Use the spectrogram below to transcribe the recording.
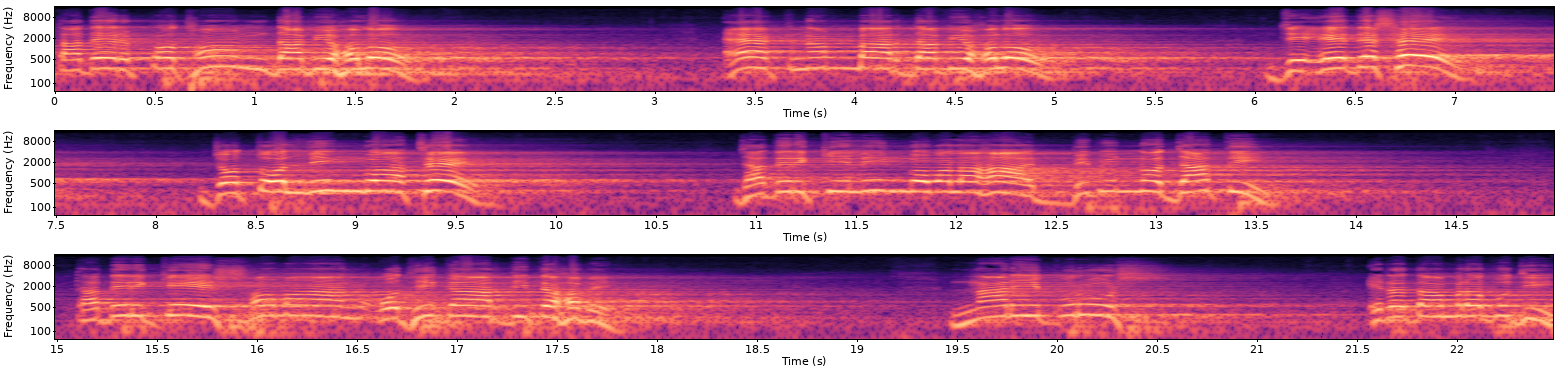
তাদের প্রথম দাবি হলো, এক নাম্বার দাবি হলো যে এ দেশে যত লিঙ্গ আছে, যাদের কি লিঙ্গ বলা হয়, বিভিন্ন জাতি, তাদেরকে সমান অধিকার দিতে হবে। নারী, পুরুষ, এটা তো আমরা বুঝি।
